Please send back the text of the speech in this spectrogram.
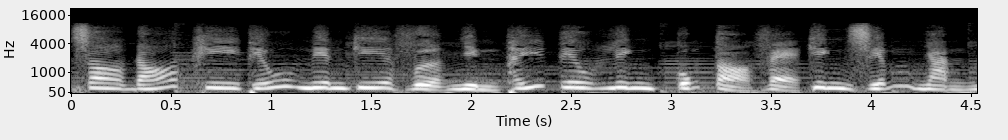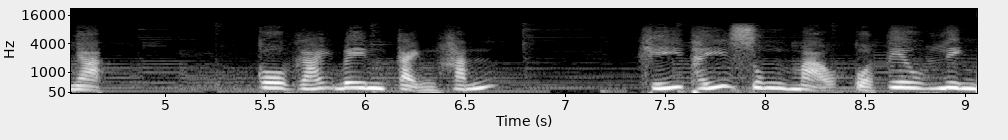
Do đó khi thiếu niên kia vừa nhìn thấy tiêu linh cũng tỏ vẻ kinh diễm nhàn nhạt. Cô gái bên cạnh hắn. Khí thấy dung mạo của tiêu linh.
